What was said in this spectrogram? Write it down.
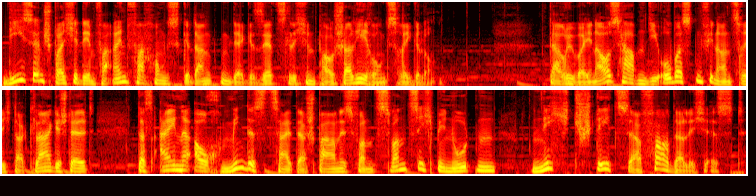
dies entspreche dem Vereinfachungsgedanken der gesetzlichen Pauschalierungsregelung. Darüber hinaus haben die obersten Finanzrichter klargestellt, dass eine auch Mindestzeitersparnis von 20 Minuten nicht stets erforderlich ist.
